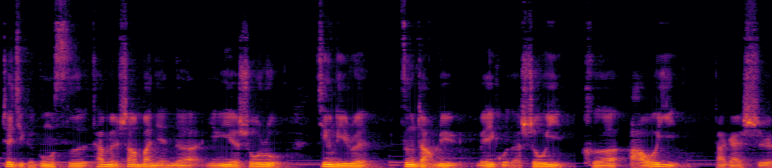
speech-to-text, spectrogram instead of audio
这几个公司，他们上半年的营业收入、净利润、增长率、每股的收益和 ROE？大概是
